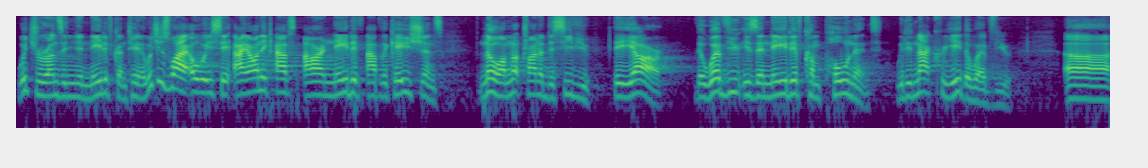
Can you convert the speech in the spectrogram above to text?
which runs in your native container, which is why I always say Ionic apps are native applications. No, I'm not trying to deceive you. They are. The web view is a native component. We did not create the web view. Uh,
